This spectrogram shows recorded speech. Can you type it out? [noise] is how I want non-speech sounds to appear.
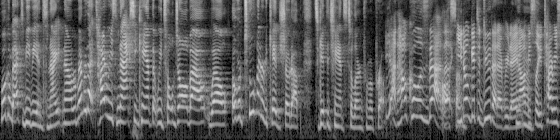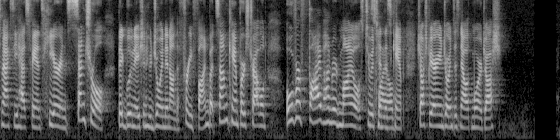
Welcome back to BBN Tonight. Now, remember that Tyrese Maxey camp that we told y'all about? Well, over 200 kids showed up to get the chance to learn from a pro. Yeah, and how cool is that? Awesome. You don't get to do that every day. And Mm-mm. obviously, Tyrese Maxey has fans here in central Big Blue Nation who joined in on the free fun, but some campers traveled over 500 miles to It's attend wild. this camp. Josh Berrien joins us now with more. Josh?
